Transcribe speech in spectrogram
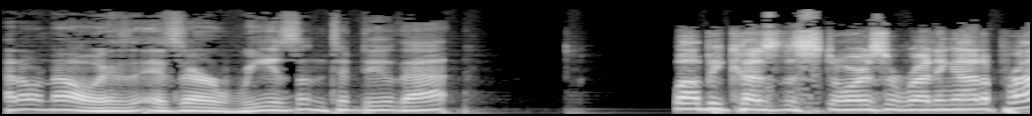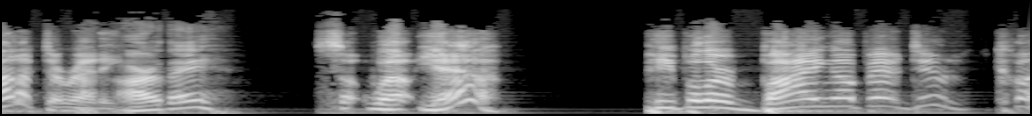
I don't know. Is is there a reason to do that? Well, because the stores are running out of product already. Are they? So, well, yeah. People are buying up. Dude, go,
